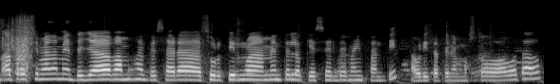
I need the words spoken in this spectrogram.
aproximadamente. Ya vamos a empezar a surtir nuevamente lo que es el tema infantil. Ahorita tenemos todo agotado.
